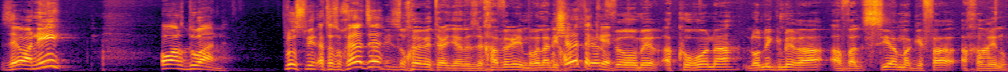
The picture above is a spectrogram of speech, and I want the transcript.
זה או אני, או ארדואן. פלוס מין, אתה זוכר את זה? אני זוכר את העניין הזה, חברים, אבל אני חוזר לתקן. ואומר, הקורונה לא נגמרה, אבל שיא המגפה אחרינו.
